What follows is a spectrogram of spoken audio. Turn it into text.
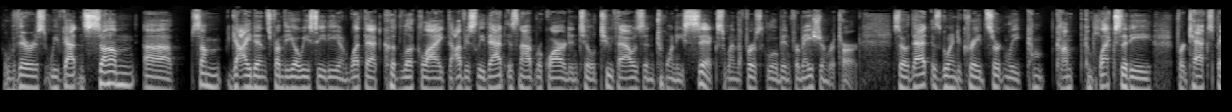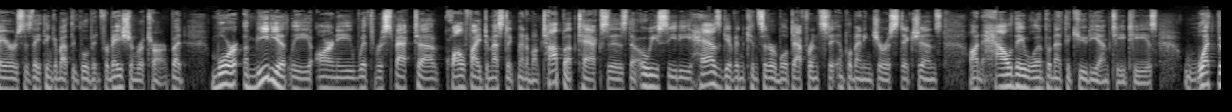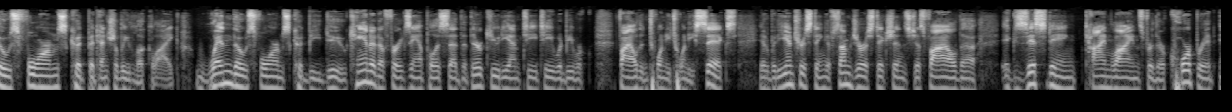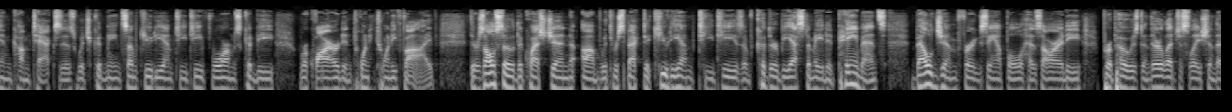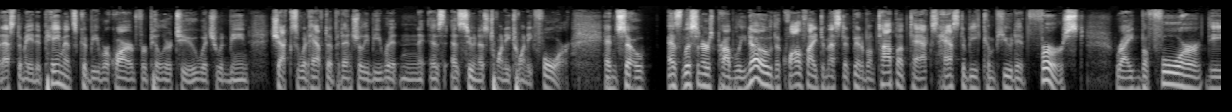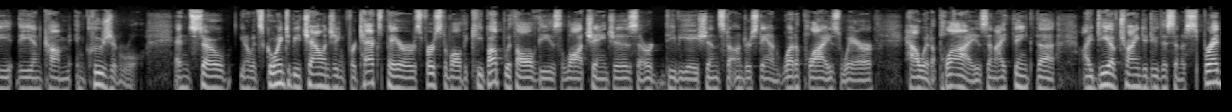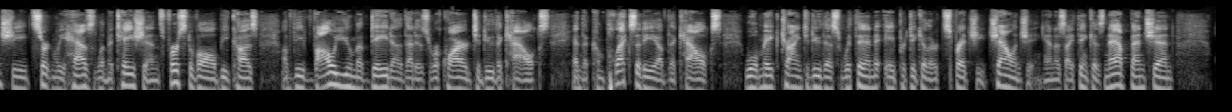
There's we've gotten some uh, some guidance from the OECD on what that could look like. Obviously, that is not required until 2026 when the first Globe information return. So that is going to create certainly com- com- complexity for taxpayers as they think about the Globe information return. But more immediately, Arne, with respect to qualified domestic minimum top up taxes, the OECD has given considerable deference to implementing jurisdictions on how they will implement the QDMTTs, what those forms could potentially look look like, when those forms could be due. Canada, for example, has said that their QDMTT would be re- filed in 2026. It'll be interesting if some jurisdictions just file the existing timelines for their corporate income taxes, which could mean some QDMTT forms could be required in 2025. There's also the question um, with respect to QDMTTs of could there be estimated payments? Belgium, for example, has already proposed in their legislation that estimated payments could be required for Pillar 2, which would mean checks would have to potentially be written as, as soon as 2024. And so as listeners probably know, the qualified domestic minimum top up tax has to be computed first, right, before the, the income inclusion rule. And so, you know, it's going to be challenging for taxpayers, first of all, to keep up with all these law changes or deviations to understand what applies where, how it applies. And I think the idea of trying to do this in a spreadsheet certainly has limitations. First of all, because of the volume of data that is required to do the calcs and the complexity complexity of the calcs will make trying to do this within a particular spreadsheet challenging. And as I think, as Nav mentioned,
